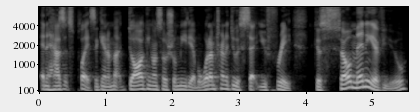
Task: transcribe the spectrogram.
and it has its place. Again, I'm not dogging on social media, but what I'm trying to do is set you free because so many of you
